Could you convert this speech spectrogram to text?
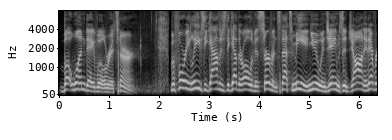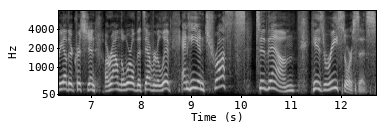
but one day will return. Before he leaves, he gathers together all of his servants. That's me and you and James and John and every other Christian around the world that's ever lived. And he entrusts to them his resources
